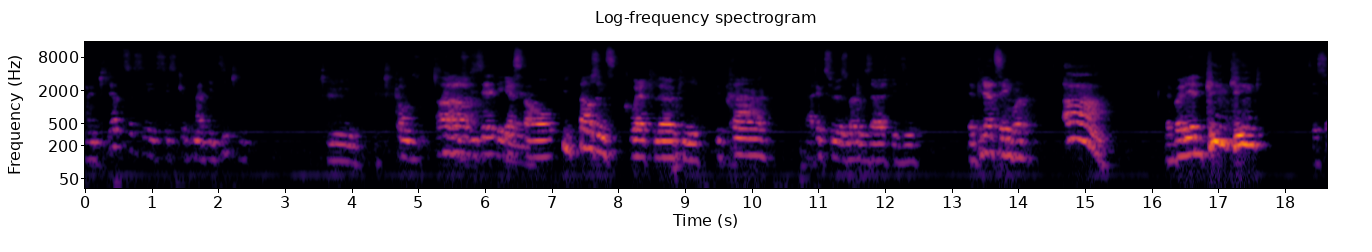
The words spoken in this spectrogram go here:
un pilote, ça, c'est c'est ce que vous m'aviez dit qui. qui. qui, condu- qui Ah, conduisait les. Gaston, il te une petite couette, là, puis il te prend affectueusement le visage, puis dit Le pilote, c'est moi. Ah! Le bolide, king, king. C'est ça.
